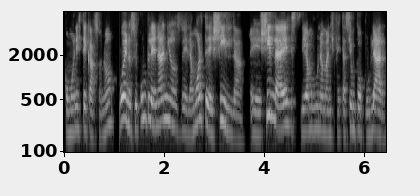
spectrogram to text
como en este caso, ¿no? Bueno, se cumplen años de la muerte de Gilda. Eh, Gilda es, digamos, una manifestación popular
